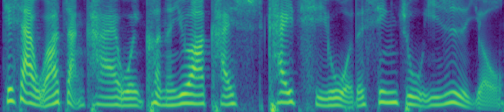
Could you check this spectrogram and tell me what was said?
接下来我要展开，我可能又要开始开启我的新竹一日游。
